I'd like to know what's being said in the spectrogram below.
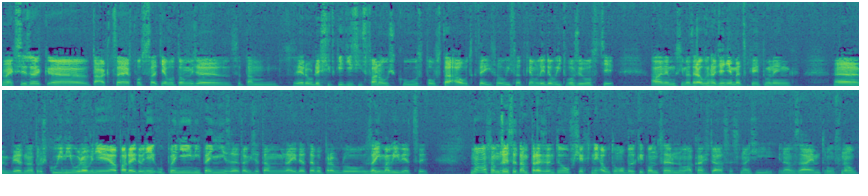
No jak si řekl, eh, ta akce je v podstatě o tom, že se tam jedou desítky tisíc fanoušků, spousta aut, které jsou výsledkem lidové tvořivosti, ale nemusíme teda uznat, že německý tuning eh, je na trošku jiný úrovni a padají do něj úplně jiný peníze, takže tam najdete opravdu zajímavé věci. No a samozřejmě se tam prezentují všechny automobilky koncernu a každá se snaží navzájem trumfnout.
